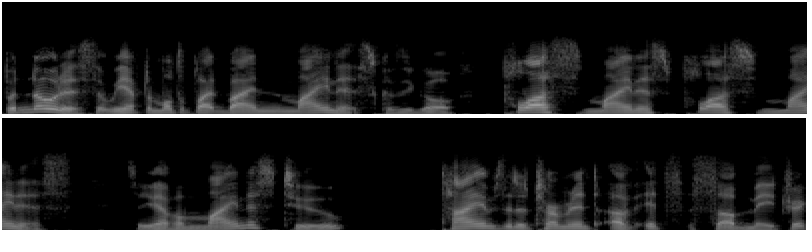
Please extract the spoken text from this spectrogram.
but notice that we have to multiply it by minus because you go plus, minus, plus, minus. So you have a minus 2 times the determinant of its submatrix.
